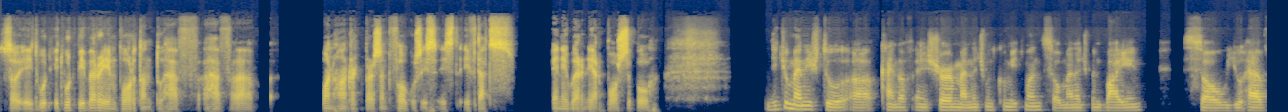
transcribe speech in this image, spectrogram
so it would it would be very important to have have uh, 100% focus is, is if that's anywhere near possible. Did you manage to uh, kind of ensure management commitment, so management buy-in, so you have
